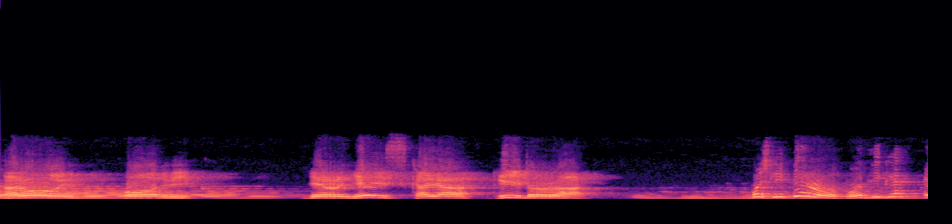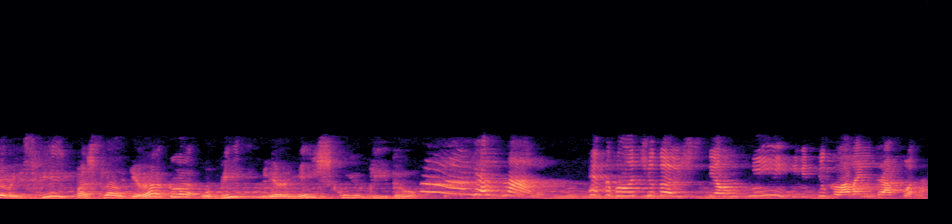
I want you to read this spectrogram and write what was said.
Второй подвиг. Лернейская гидра. После первого подвига Эврисфей послал Геракла убить Лернейскую гидру. А, я знаю. Это было чудовище с телом змеи и девятью головами дракона.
